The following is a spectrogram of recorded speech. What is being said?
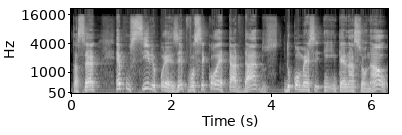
tá certo? É possível, por exemplo, você coletar dados do comércio internacional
